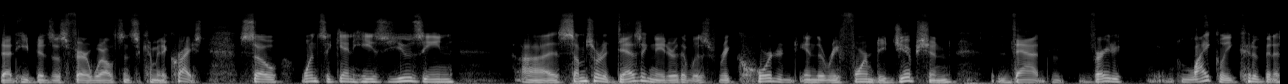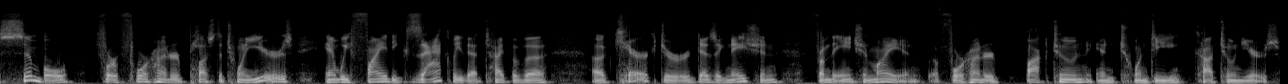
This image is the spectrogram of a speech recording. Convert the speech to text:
that he bids us farewell since coming to Christ. So once again, he's using uh, some sort of designator that was recorded in the Reformed Egyptian that very likely could have been a symbol for 400 plus the 20 years, and we find exactly that type of a, a character or designation from the ancient Mayan, 400 Baktun and 20 Katun years.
